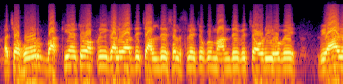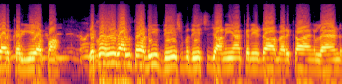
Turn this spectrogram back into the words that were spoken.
ਅੱਛਾ ਹੋਰ ਬਾਕੀਆਂ ਚੋਂ ਆਪਣੀ ਗੱਲਬਾਤ ਦੇ ਚੱਲਦੇ ਸਿਲਸਿਲੇ ਚੋਂ ਕੋਈ ਮਨ ਦੇ ਵਿੱਚ ਔੜੀ ਹੋਵੇ ਵੀ ਆਹ ਯਾਰ ਕਰੀਏ ਆਪਾਂ। ਦੇਖੋ ਇਹ ਗੱਲ ਤੁਹਾਡੀ ਦੇਸ਼ ਵਿਦੇਸ਼ ਚ ਜਾਣੀ ਆ Canada America England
